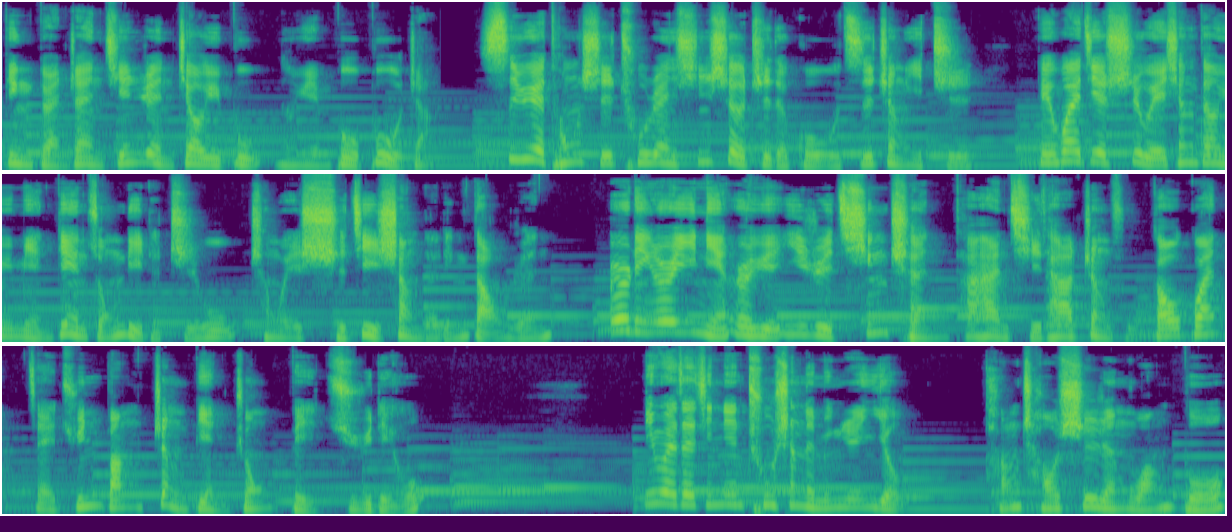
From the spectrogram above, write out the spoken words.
并短暂兼任教育部能源部部长。四月，同时出任新设置的国务资政一职，被外界视为相当于缅甸总理的职务，成为实际上的领导人。二零二一年二月一日清晨，他和其他政府高官在军邦政变中被拘留。另外，在今天出生的名人有唐朝诗人王勃、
